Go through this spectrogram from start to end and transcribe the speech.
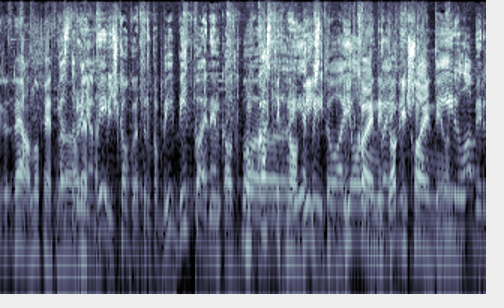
ir reāli nopietna Kas tur viņam lieta. bija? Viņš kaut ko tur par bi- bitkoiniem kaut ko Nu, kas tik nav bijis? bitkoini, tā un- tīri labi ir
